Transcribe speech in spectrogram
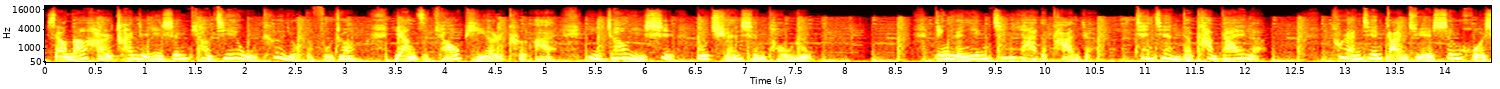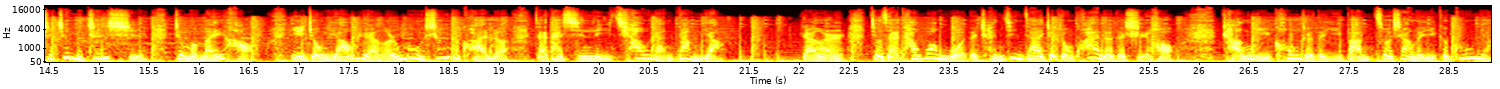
小男孩穿着一身跳街舞特有的服装，样子调皮而可爱，一招一式都全神投入。丁元英惊讶地看着，渐渐地看呆了。突然间，感觉生活是这么真实，这么美好，一种遥远而陌生的快乐在他心里悄然荡漾。然而，就在他忘我的沉浸在这种快乐的时候，长椅空着的一半坐上了一个姑娘。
